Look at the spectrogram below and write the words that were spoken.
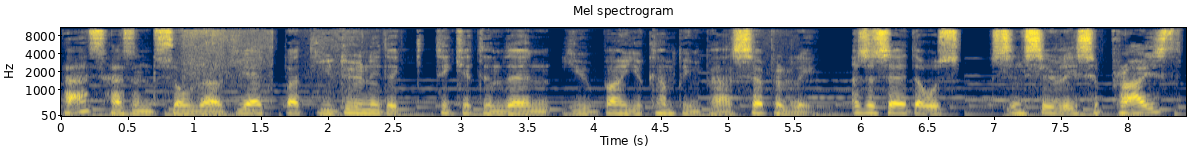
pass hasn't sold out yet, but you do need a ticket and then you buy your camping pass separately. As I said, I was sincerely surprised,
